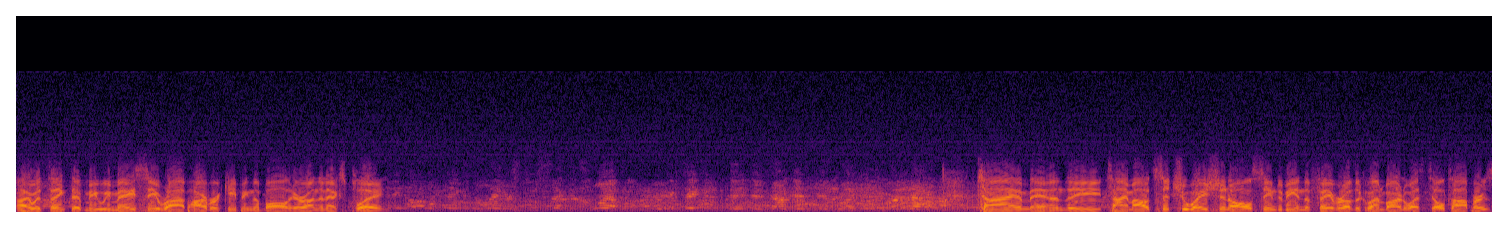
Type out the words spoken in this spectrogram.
I would think that we may see Rob Harbor keeping the ball here on the next play. Time and the timeout situation all seem to be in the favor of the Glenbard West Hilltoppers.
